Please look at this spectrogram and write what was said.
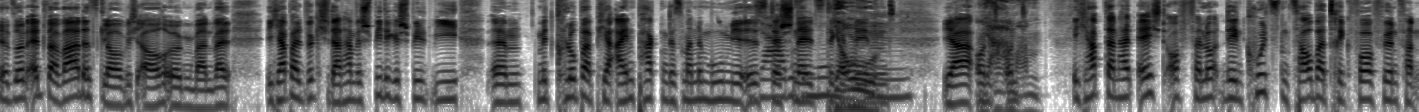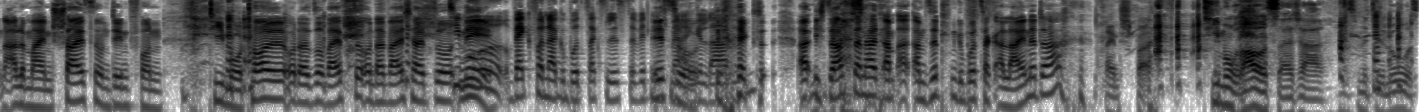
Ja, so in etwa war das, glaube ich, auch irgendwann, weil ich habe halt wirklich, dann haben wir Spiele gespielt wie ähm, mit Klopapier einpacken, dass man eine Mumie ist, Ja, der schnellste Mumien. gewinnt. Ja, und, Ja, und. Ich habe dann halt echt oft verloren, den coolsten Zaubertrick vorführen, fanden alle meinen scheiße und den von Timo toll oder so, weißt du, und dann war ich halt so, Timo, nee. weg von der Geburtstagsliste, wird nicht Ist mehr so, eingeladen. direkt. Ah, Ich saß dann halt am, am siebten Geburtstag alleine da. Nein, Spaß. Timo raus, Alter. Was ist mit dir los?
